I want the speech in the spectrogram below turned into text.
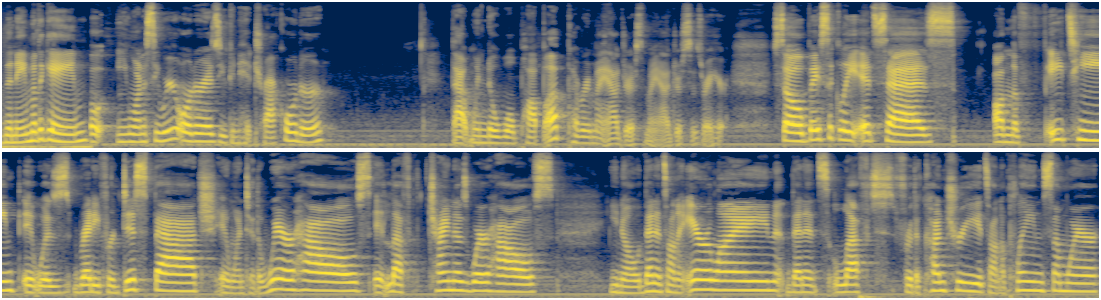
the name of the game. So you want to see where your order is, you can hit track order that window will pop up covering my address. My address is right here. So basically, it says on the 18th, it was ready for dispatch. It went to the warehouse. It left China's warehouse. You know, then it's on an airline. Then it's left for the country. It's on a plane somewhere.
